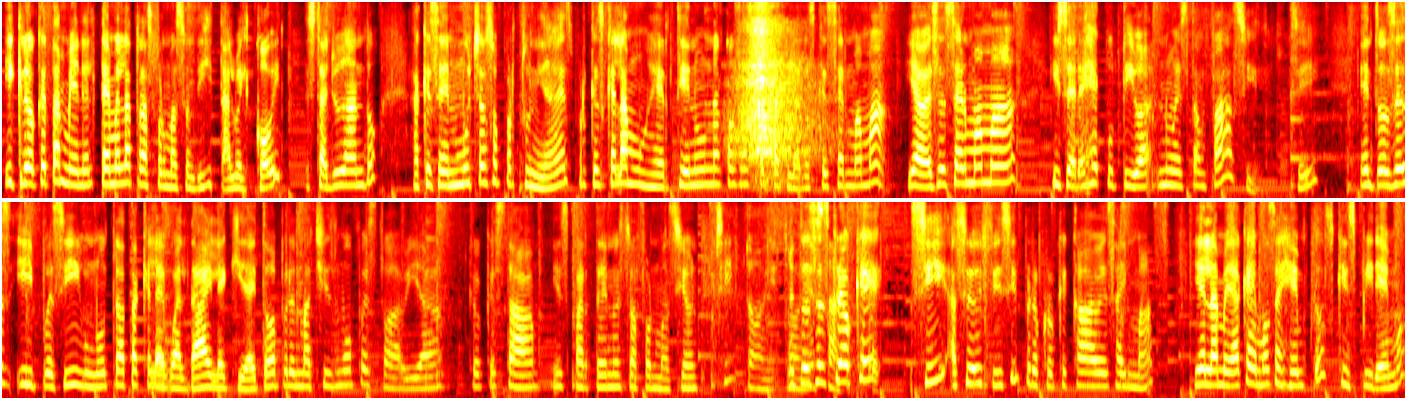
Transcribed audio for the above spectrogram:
Y creo que también el tema de la transformación digital o el COVID está ayudando a que se den muchas oportunidades, porque es que la mujer tiene una cosa espectacular, es que es ser mamá. Y a veces ser mamá y ser ejecutiva no es tan fácil, ¿sí? Entonces, y pues sí, uno trata que la igualdad y la equidad y todo, pero el machismo pues todavía creo que está y es parte de nuestra formación. Sí, todavía. todavía Entonces está. creo que sí, ha sido difícil, pero creo que cada vez hay más. Y en la medida que vemos ejemplos que inspiremos,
